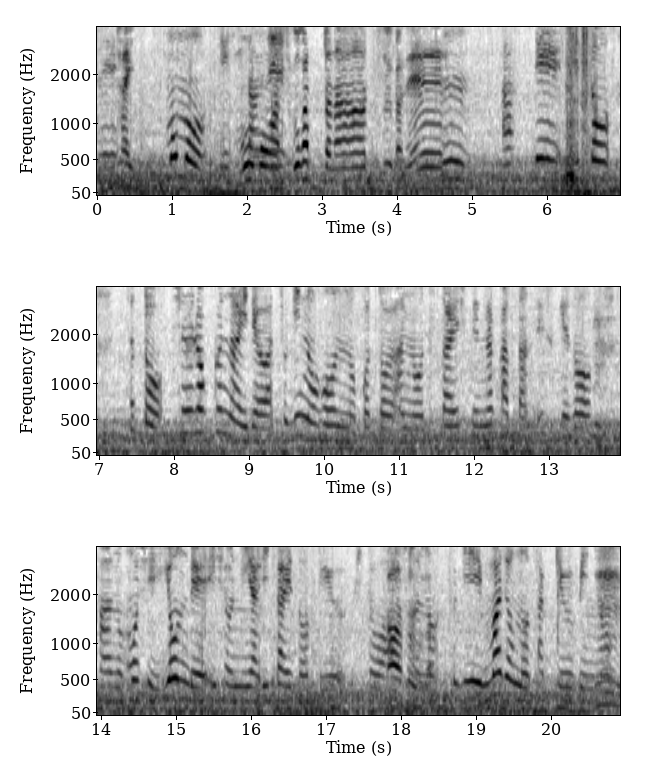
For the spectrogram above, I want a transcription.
ね。はい。ももでしたね。ももはすごかったなーっつうかね。うん。あでえっとちょっと収録内では次の本のことあのお伝えしてなかったんですけど、うん。あのもし読んで一緒にやりたいぞっていう人はあの次「魔女の宅急便」のうん。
